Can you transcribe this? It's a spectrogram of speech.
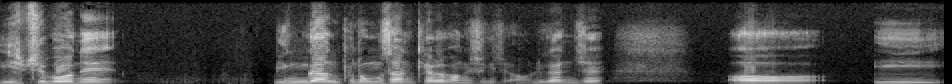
27번의 민간 부동산 개발 방식이죠. 우리가 이제 어 이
